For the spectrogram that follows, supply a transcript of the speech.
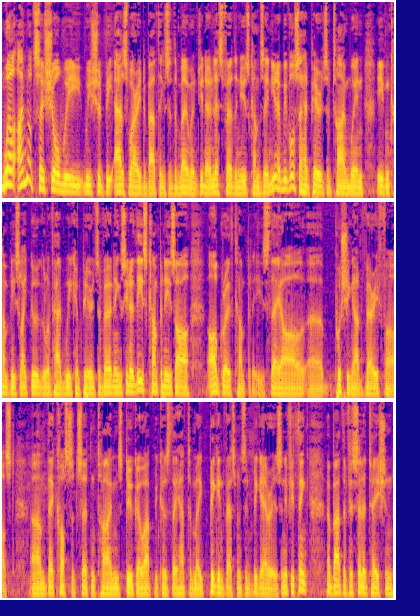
Well, I'm not so sure we, we should be as worried about things at the moment, you know, unless further news comes in. You know, we've also had periods of time when even companies like Google have had weaker periods of earnings. You know, these companies are, are growth companies. They are uh, pushing out very fast. Um, their costs at certain times do go up because they have to make big investments in big areas. And if you think about the facilitation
